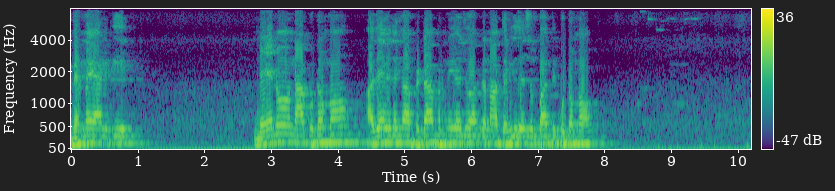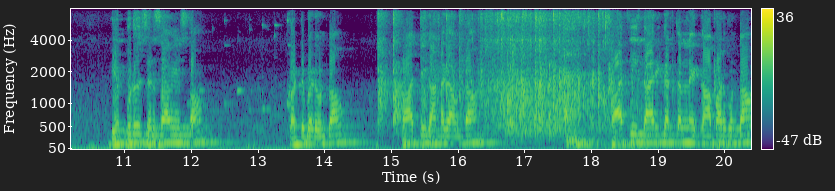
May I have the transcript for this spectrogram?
నిర్ణయాలకి నేను నా కుటుంబం అదేవిధంగా పిఠాపురం నియోజకవర్గ నా తెలుగుదేశం పార్టీ కుటుంబం ఎప్పుడూ శిరసావిస్తాం కట్టుబడి ఉంటాం పార్టీకి అండగా ఉంటాం పార్టీ కార్యకర్తల్ని కాపాడుకుంటాం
